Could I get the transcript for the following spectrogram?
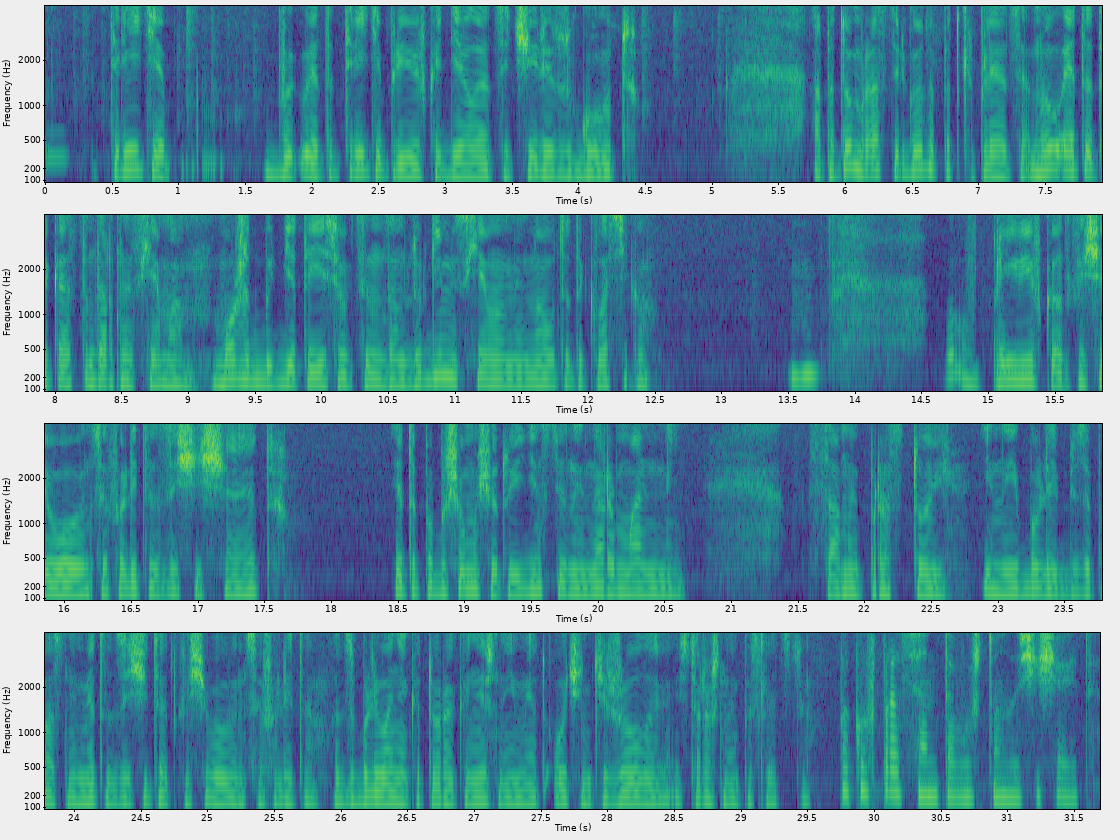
третья, эта третья прививка делается через год, а потом раз в три года подкрепляется. Ну, это такая стандартная схема. Может быть, где-то есть вакцины там с другими схемами, но вот это классика. Угу. Прививка от клещевого энцефалита защищает. Это, по большому счету, единственный нормальный, самый простой и наиболее безопасный метод защиты от клещевого энцефалита, от заболевания, которое, конечно, имеет очень тяжелые и страшные последствия. Каков процент того, что он защищает?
